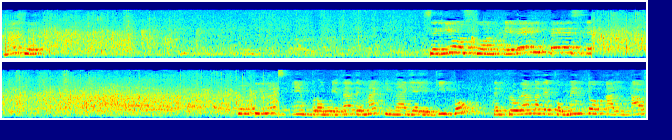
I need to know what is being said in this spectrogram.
Más fuerte. Seguimos con Ebeli Pérez. Continuamos en propiedad de maquinaria y equipo del programa de fomento al agua.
